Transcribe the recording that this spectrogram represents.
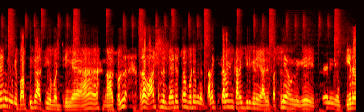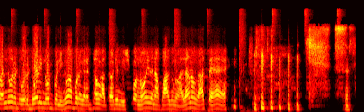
என்ன நீங்க இப்படி பப்ளிக்கா அசிங்கப்படுத்துறீங்க? நான் சொல்ல அதான் வாட்ஸ்அப்ல ஸ்டேட்டஸ் எல்லாம் போட்டு கலக்கி கலக்கி கலக்கிருக்கேன் அது பத்தலையா அவங்களுக்கு நீங்க இதை வந்து ஒரு ஒரு டோலி நோட் பண்ணிக்கோ அப்புறம் கரெக்டா அவங்க அத்தோட விஷ் பண்ணணும் இதை நான் பார்க்கணும். அதான உங்க ஆசை?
